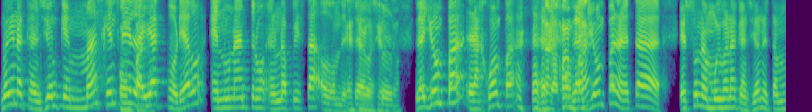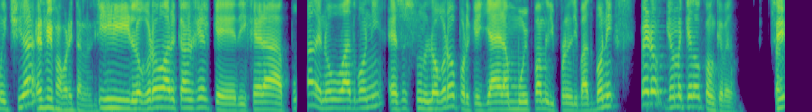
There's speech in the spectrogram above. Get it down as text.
no hay una canción que más gente la haya coreado en un antro, en una fiesta o donde sea. cierto. La Yompa, la Juanpa, La Juanpa la Yompa, la neta, es una muy buena canción, está muy chida. es mi favorita en la lista. Y logró Arcángel que dijera puta de nuevo Bad Bunny. Eso es un logro porque ya era muy family friendly Bad Bunny. Pero yo me quedo con Quevedo. Sí.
